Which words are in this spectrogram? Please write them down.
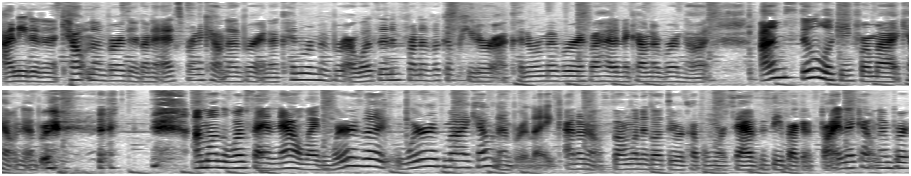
I needed an account number. They're going to ask for an account number, and I couldn't remember. I wasn't in front of a computer. I couldn't remember if I had an account number or not. I'm still looking for my account number. I'm on the website now. Like, where's the where is my account number? Like, I don't know. So I'm gonna go through a couple more tabs and see if I can find the account number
